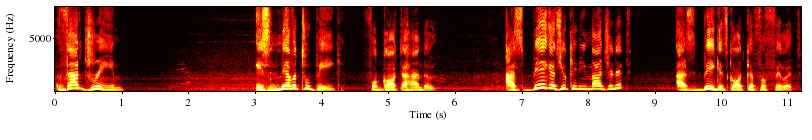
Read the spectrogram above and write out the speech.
that dream is never too big for God to handle. As big as you can imagine it, as big as God can fulfill it.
